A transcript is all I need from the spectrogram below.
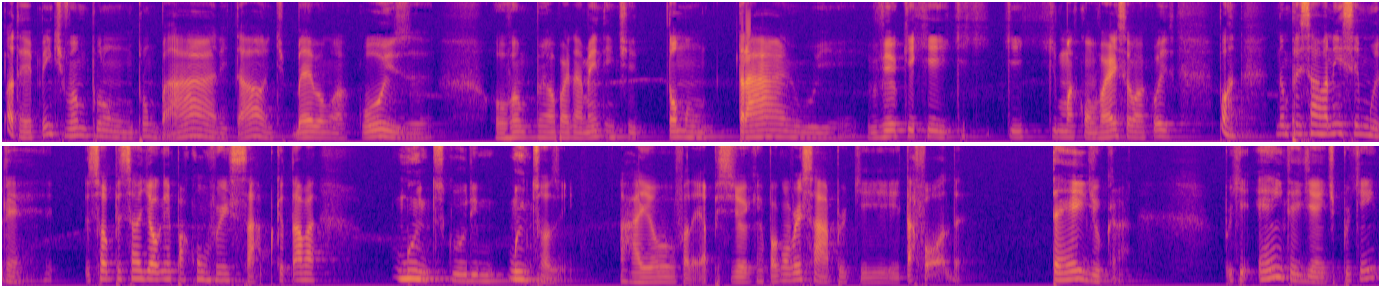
pô, de repente vamos pra um, pra um bar e tal. A gente bebe alguma coisa. Ou vamos pro meu apartamento, a gente toma um trago e vê o que que, que, que, que uma conversa, alguma coisa. Pô, não precisava nem ser mulher. Eu só precisava de alguém para conversar. Porque eu tava muito escuro e muito sozinho. Aí eu falei, ah, preciso de alguém pra conversar, porque tá foda. Tédio, cara. Porque é inteligente. Porque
